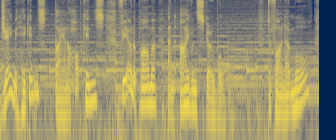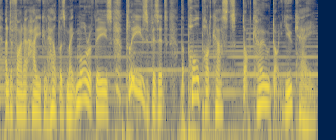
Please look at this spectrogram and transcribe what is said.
Jamie Higgins, Diana Hopkins, Fiona Palmer, and Ivan Scoble. To find out more and to find out how you can help us make more of these, please visit thepaulpodcasts.co.uk.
